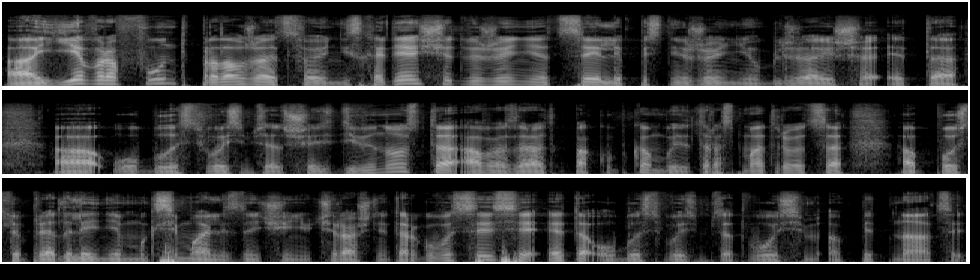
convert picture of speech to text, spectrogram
А, еврофунт продолжает свое нисходящее движение. Цели по снижению ближайшая это а, область 86.90, а возврат к покупкам будет рассматриваться а, после преодоления максимальных значений вчерашней торговой сессии. Это область 88.15.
